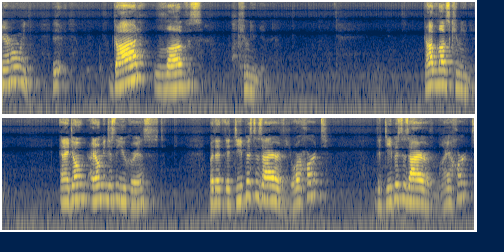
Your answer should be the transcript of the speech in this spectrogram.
is remember when we. God loves communion. God loves communion. And I don't I don't mean just the Eucharist, but the, the deepest desire of your heart, the deepest desire of my heart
